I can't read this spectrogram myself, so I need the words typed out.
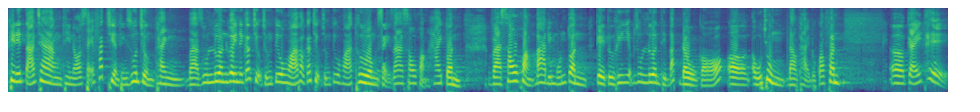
Khi đến tá tràng thì nó sẽ phát triển thành run trưởng thành và run lươn gây nên các triệu chứng tiêu hóa và các triệu chứng tiêu hóa thường xảy ra sau khoảng 2 tuần. Và sau khoảng 3 đến 4 tuần kể từ khi nhiễm run lươn thì bắt đầu có uh, ấu trùng đào thải được qua phân. Uh, cái thể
